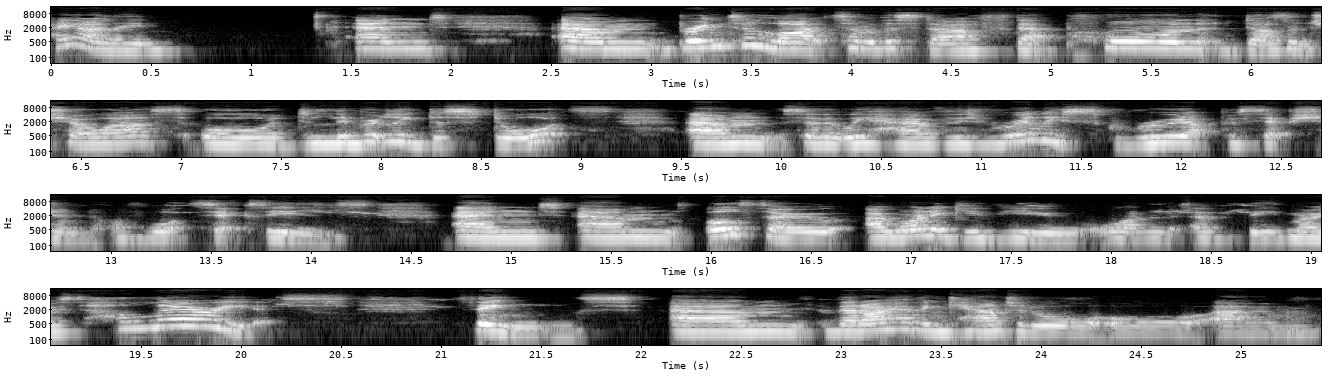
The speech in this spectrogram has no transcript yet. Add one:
Hey, Eileen. And um, bring to light some of the stuff that porn doesn't show us or deliberately distorts um, so that we have this really screwed up perception of what sex is. And um, also, I want to give you one of the most hilarious things um, that I have encountered or, or um,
